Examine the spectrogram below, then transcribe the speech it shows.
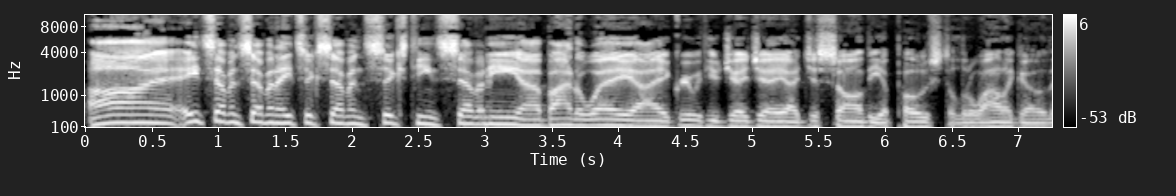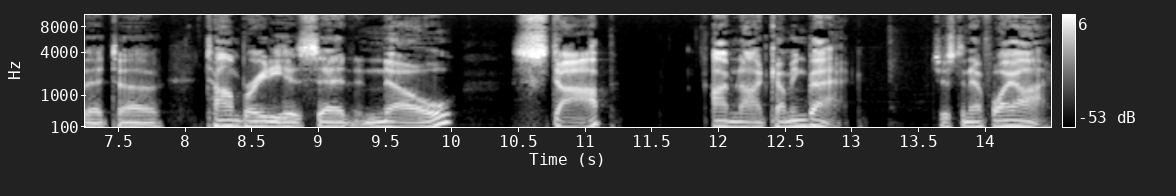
Uh, 877-867-1670. Uh, by the way, I agree with you, JJ. I just saw the post a little while ago that, uh, Tom Brady has said, no, stop. I'm not coming back. Just an FYI.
